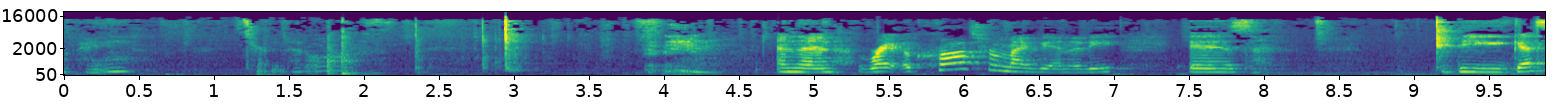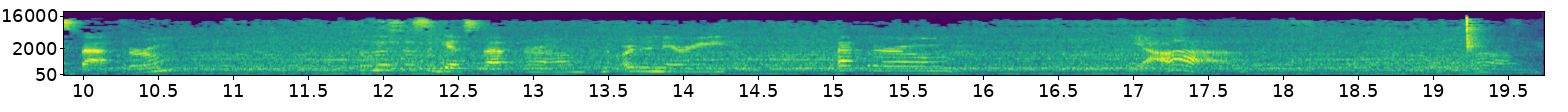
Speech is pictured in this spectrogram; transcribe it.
Okay, turn that off. and then right across from my vanity is the guest bathroom. So this is the guest bathroom, ordinary bathroom. Yeah. Um,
